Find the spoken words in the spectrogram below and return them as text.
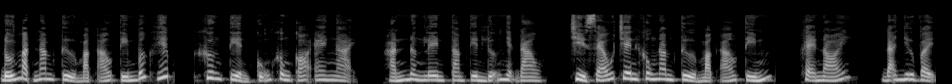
Đối mặt nam tử mặc áo tím bức hiếp, Khương Tiền cũng không có e ngại. Hắn nâng lên tam tiên lưỡng nhận đao, chỉ xéo trên không nam tử mặc áo tím, khẽ nói: đã như vậy,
